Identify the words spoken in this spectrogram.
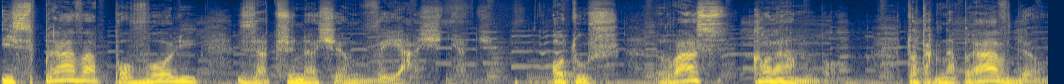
i sprawa powoli zaczyna się wyjaśniać. Otóż Ras Colombo to tak naprawdę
